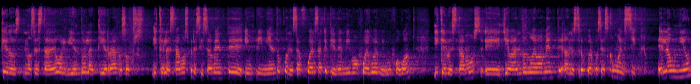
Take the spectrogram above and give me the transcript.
que nos, nos, está devolviendo la tierra a nosotros y que la estamos precisamente imprimiendo con esa fuerza que tiene el mismo fuego, el mismo fogón y que lo estamos eh, llevando nuevamente a nuestro cuerpo. O sea, es como el ciclo. Es la unión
